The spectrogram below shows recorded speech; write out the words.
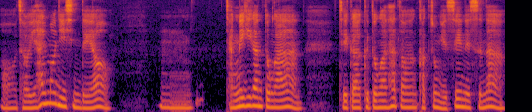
어, 저희 할머니이신데요. 음, 장례 기간 동안 제가 그동안 하던 각종 SNS나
